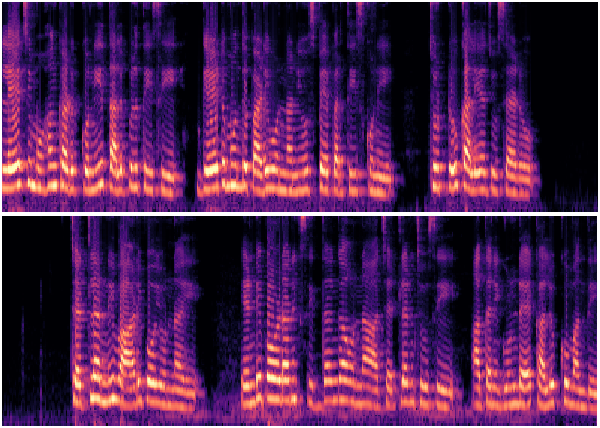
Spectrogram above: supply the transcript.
లేచి ముఖం కడుక్కుని తలుపులు తీసి గేటు ముందు పడి ఉన్న న్యూస్ పేపర్ తీసుకుని చుట్టూ కలియజూశాడు చెట్లన్నీ వాడిపోయి ఉన్నాయి. ఎండిపోవడానికి సిద్ధంగా ఉన్న ఆ చెట్లను చూసి అతని గుండె కలుక్కుమంది.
